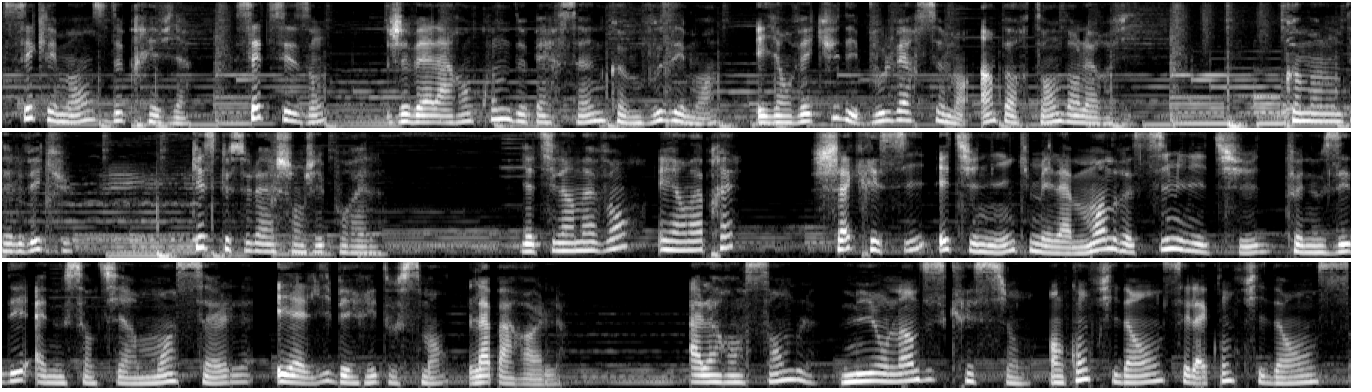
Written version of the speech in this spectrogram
c'est Clémence de Prévia. Cette saison, je vais à la rencontre de personnes comme vous et moi, ayant vécu des bouleversements importants dans leur vie. Comment l'ont-elles vécu Qu'est-ce que cela a changé pour elles Y a-t-il un avant et un après Chaque récit est unique, mais la moindre similitude peut nous aider à nous sentir moins seuls et à libérer doucement la parole. Alors ensemble, muons l'indiscrétion en confidence et la confidence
